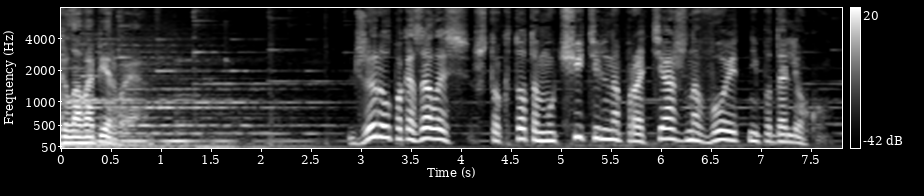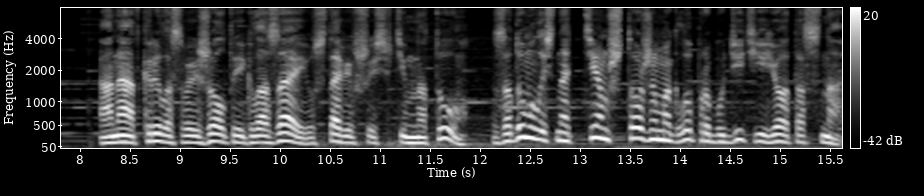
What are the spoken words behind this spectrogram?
Глава первая Джерал показалось, что кто-то мучительно протяжно воет неподалеку. Она открыла свои желтые глаза и, уставившись в темноту, задумалась над тем, что же могло пробудить ее ото сна.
